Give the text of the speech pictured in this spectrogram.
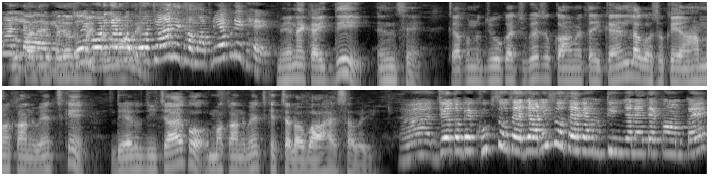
मन लगा दो ही। मोड़ियाँ को पहुँचा दे हम अपने अपने घर मैंने कही थी इनसे। कि अपन जो का चुके सो काम है तई कहने लगो सो कि यहाँ मकान बेच के दे दो जी चाय को मकान बेच के चलो बाहर सबरी। हाँ जो तो बे खूब सोचा जा नहीं सोचा कि हम तीन जने ते काम करें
